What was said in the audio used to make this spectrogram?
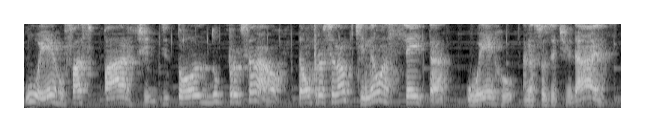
O erro faz parte de todo profissional. Então, o profissional que não aceita o erro nas suas atividades,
